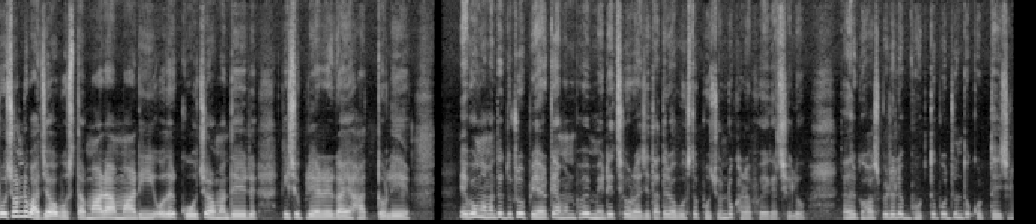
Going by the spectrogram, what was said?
প্রচণ্ড বাজে অবস্থা। মারামারি, ওদের কোচও আমাদের কিছু প্লেয়ারের গায়ে হাত তোলে। এবং আমাদের দুটো প্লেয়ারকে এমনভাবে মেরেছে ওরা যে তাদের অবস্থা প্রচণ্ড খারাপ হয়ে গেছিল। তাদেরকে হসপিটালে ভর্তি পর্যন্ত করতে হয়েছিল।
